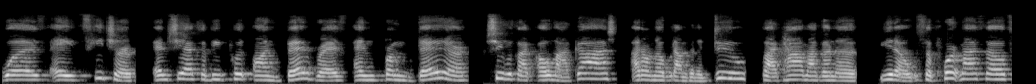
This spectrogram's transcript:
was a teacher and she had to be put on bed rest. And from there, she was like, Oh my gosh, I don't know what I'm going to do. Like, how am I going to, you know, support myself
